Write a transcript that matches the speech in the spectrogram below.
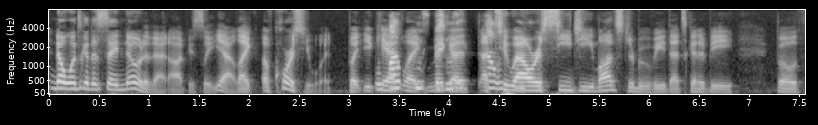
no one's gonna say no to that. Obviously, yeah, like of course you would, but you can't like make a, a two hour CG monster movie that's gonna be both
